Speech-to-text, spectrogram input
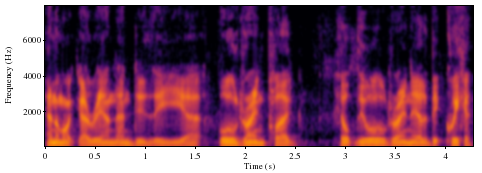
And I might go around and do the uh, oil drain plug, help the oil drain out a bit quicker.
